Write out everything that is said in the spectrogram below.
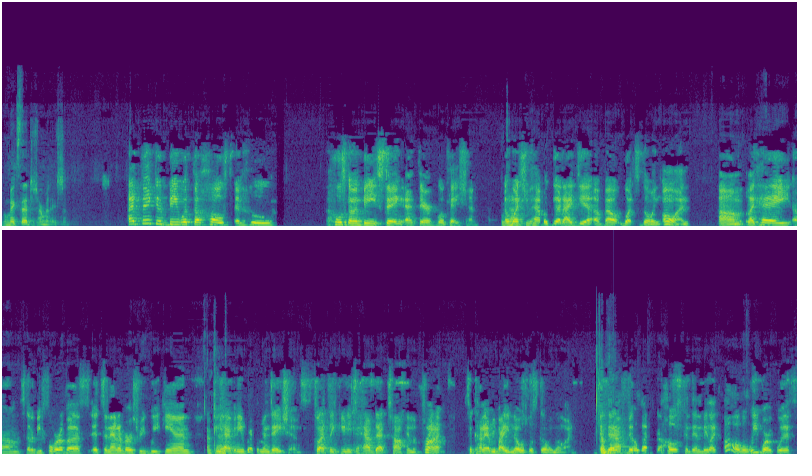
Who makes that determination? I think it'd be with the host and who who's going to be staying at their location. Okay. And once you have a good idea about what's going on, um, like, hey, um, it's going to be four of us. It's an anniversary weekend. Okay. Do you have any recommendations? So I think you need to have that talk in the front so kind of everybody knows what's going on. And okay. then I feel like the host can then be like, oh, well, we work with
